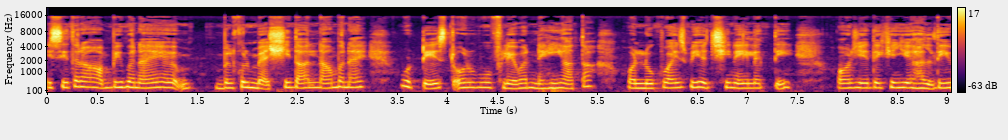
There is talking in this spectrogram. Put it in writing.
इसी तरह आप भी बनाएँ, बिल्कुल मैशी दाल ना बनाएँ, वो टेस्ट और वो फ्लेवर नहीं आता और लुक वाइज भी अच्छी नहीं लगती। और ये देखिए, ये हल्दी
